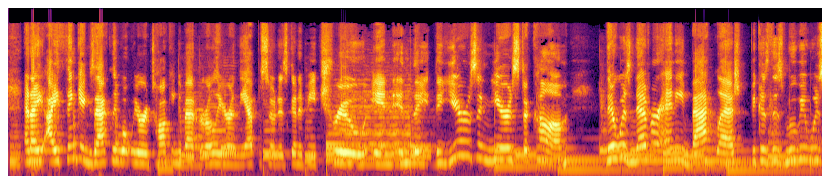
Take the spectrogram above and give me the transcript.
and I, I think exactly what we were talking about earlier in the episode is going to be true in, in the, the years and years to come. There was never any backlash because this movie was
